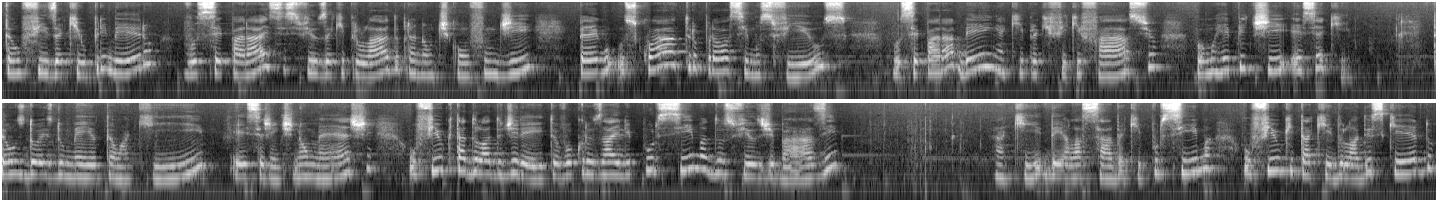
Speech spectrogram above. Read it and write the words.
Então, fiz aqui o primeiro, vou separar esses fios aqui para o lado para não te confundir. Pego os quatro próximos fios, vou separar bem aqui para que fique fácil. Vamos repetir esse aqui. Então, os dois do meio estão aqui, esse a gente não mexe. O fio que está do lado direito, eu vou cruzar ele por cima dos fios de base. Aqui, dei a laçada aqui por cima. O fio que está aqui do lado esquerdo,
